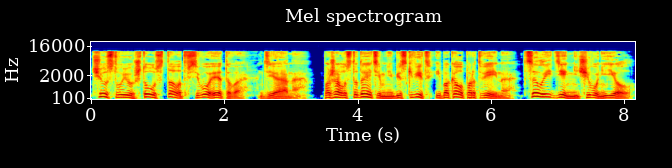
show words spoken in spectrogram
Чувствую, что устал от всего этого, Диана. Пожалуйста, дайте мне бисквит и бокал портвейна. Целый день ничего не ел.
